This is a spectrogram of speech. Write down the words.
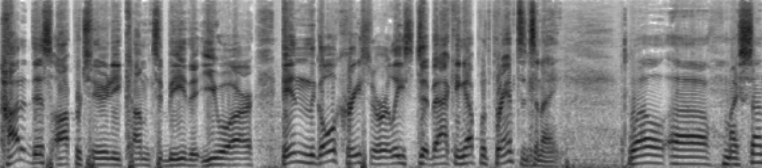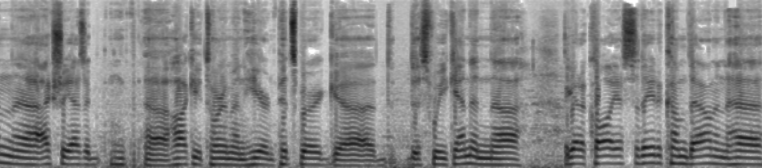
How did this opportunity come to be that you are in the goal crease or at least uh, backing up with Brampton tonight? Well, uh, my son uh, actually has a uh, hockey tournament here in Pittsburgh uh, this weekend, and uh, I got a call yesterday to come down and uh,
